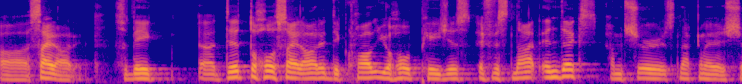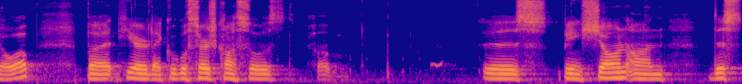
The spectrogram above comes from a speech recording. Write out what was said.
uh, site audit. So they uh, did the whole site audit, they crawled your whole pages. If it's not indexed, I'm sure it's not going to show up. But here, like Google Search Console is uh, is being shown on this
